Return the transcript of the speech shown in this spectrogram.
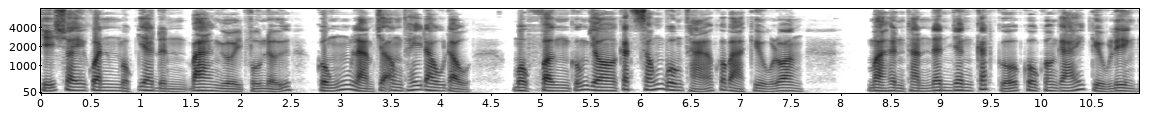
chỉ xoay quanh một gia đình ba người phụ nữ cũng làm cho ông thấy đau đầu. Một phần cũng do cách sống buông thả của bà Kiều Loan, mà hình thành nên nhân cách của cô con gái Kiều Liên,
